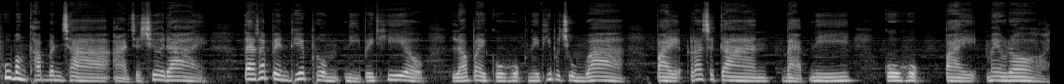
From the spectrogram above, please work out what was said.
ผู้บังคับบัญชาอาจจะเชื่อได้ แต่ถ้าเป็นเทพพรหมหนีไปเที่ยว แล้วไปโกหกในที่ประชุมว่า ไปราชการแบบนี้ โกหกไปไม่รอด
